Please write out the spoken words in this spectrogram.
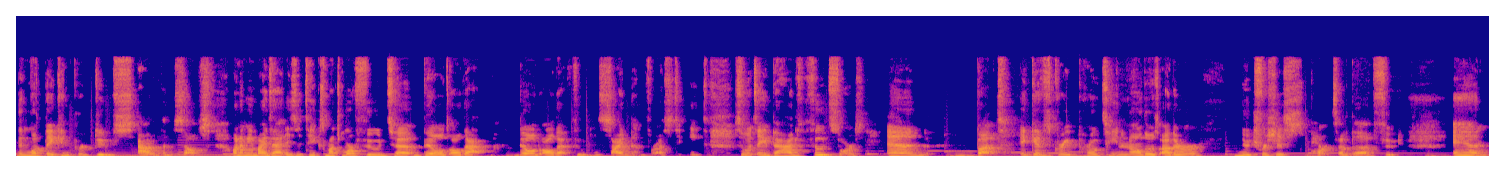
than what they can produce out of themselves. What I mean by that is it takes much more food to build all that build all that food inside them for us to eat. So it's a bad food source and but it gives great protein and all those other nutritious parts of the food. And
